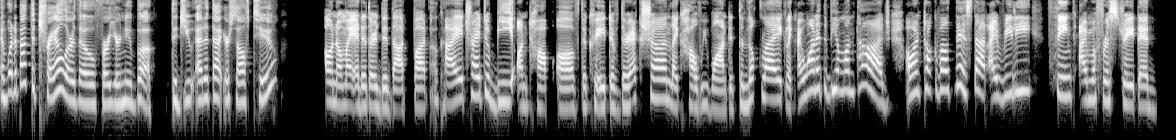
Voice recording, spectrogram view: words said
And what about the trailer though for your new book? Did you edit that yourself too? Oh no, my editor did that, but okay. I try to be on top of the creative direction, like how we want it to look like. Like I want it to be a montage. I want to talk about this, that. I really think I'm a frustrated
